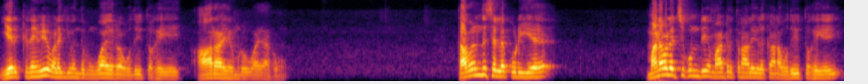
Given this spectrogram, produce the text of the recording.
ஏற்கனவே வழங்கி வந்த மூவாயிரம் ரூபாய் உதவித்தொகையை ஆறாயிரம் ரூபாயாகவும் தவழ்ந்து செல்லக்கூடிய மனவளர்ச்சி குன்றிய மாற்றுத்திறனாளிகளுக்கான உதவித்தொகையை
